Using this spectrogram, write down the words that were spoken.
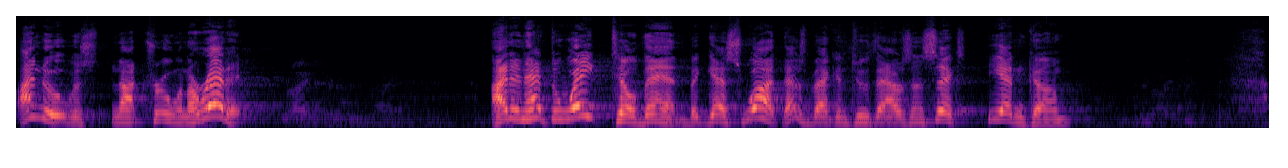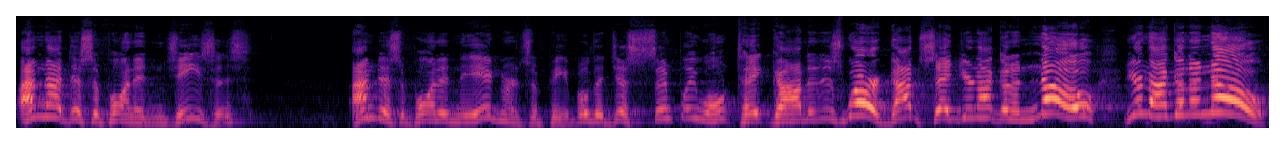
I knew it was not true when I read it. I didn't have to wait till then. But guess what? That was back in 2006. He hadn't come. I'm not disappointed in Jesus. I'm disappointed in the ignorance of people that just simply won't take God at His word. God said, You're not going to know, you're not going to know,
